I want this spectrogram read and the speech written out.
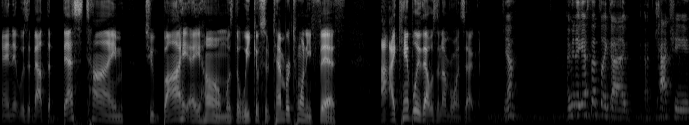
and it was about the best time to buy a home was the week of September 25th. I, I can't believe that was the number one segment. Yeah. I mean, I guess that's like a, a catchy,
